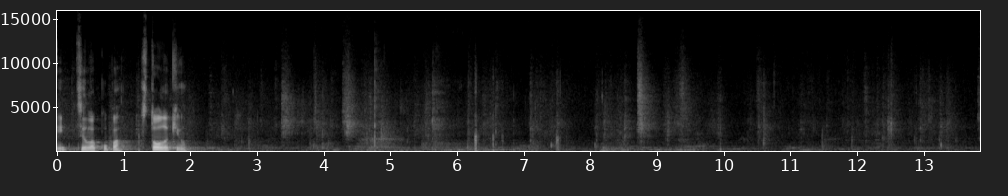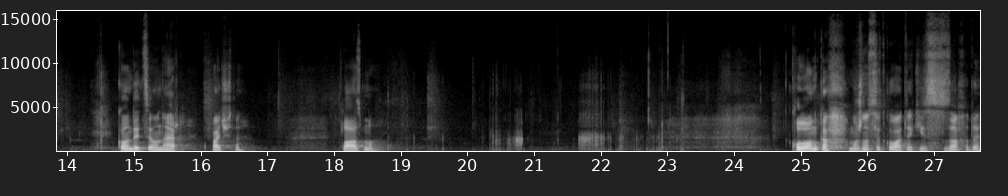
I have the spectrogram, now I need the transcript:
І ціла купа столиків. кондиціонер, бачите, плазма. Колонка, можна святкувати якісь заходи,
